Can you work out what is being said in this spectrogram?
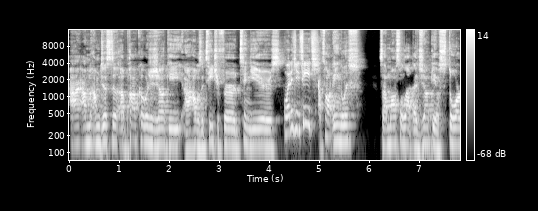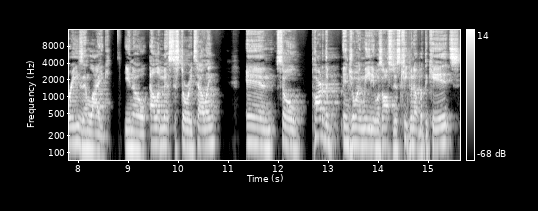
I, am I'm, I'm just a, a, pop culture junkie. Uh, I was a teacher for ten years. What did you teach? I taught English, so I'm also like a junkie of stories and like you know elements to storytelling. And so part of the enjoying media was also just keeping up with the kids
